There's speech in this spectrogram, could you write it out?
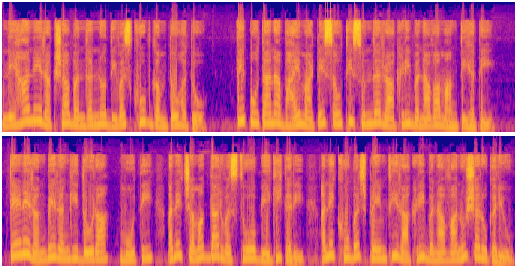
નેહાને રક્ષાબંધનનો દિવસ ખૂબ ગમતો હતો. તે પોતાના ભાઈ માટે સૌથી સુંદર રાખડી બનાવવા માંગતી હતી. તેણે રંગબેરંગી દોરા, મોતી અને ચમકદાર વસ્તુઓ ભેગી કરી અને ખૂબ જ પ્રેમથી રાખડી બનાવવાનું શરૂ કર્યું.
